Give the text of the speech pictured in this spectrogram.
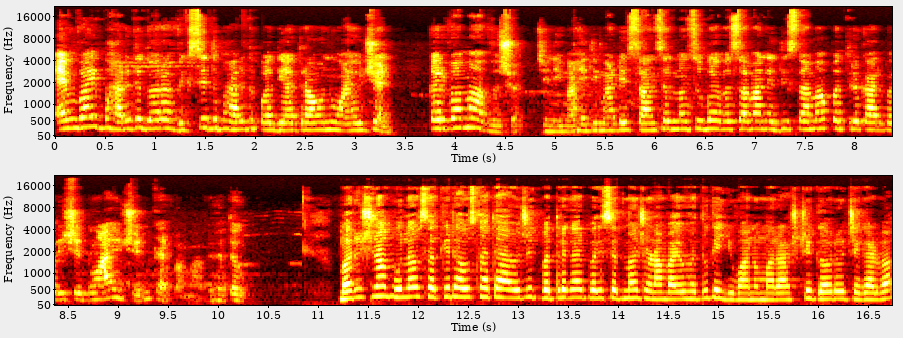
એમવાય ભારત દ્વારા વિકસિત ભારત પદયાત્રાઓનું આયોજન કરવામાં આવ્યું છે. જેની માહિતી માટે સાંસદ મનસુભાઈ વસાવાની અધ્યક્ષતામાં પત્રકાર પરિષદનું આયોજન કરવામાં આવ્યું હતું. ભરૂચના પુલાવ સર્કિટ હાઉસ ખાતે આયોજિત પત્રકાર પરિષદમાં જણાવાયું હતું કે યુવાનોમાં રાષ્ટ્રીય ગૌરવ જગાડવા,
